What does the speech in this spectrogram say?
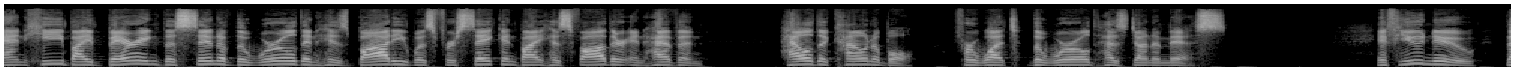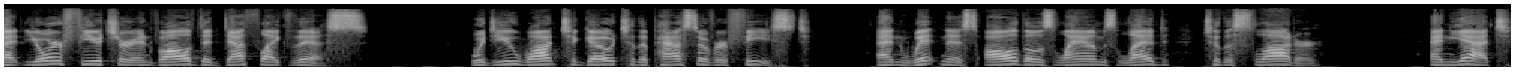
and he, by bearing the sin of the world in his body, was forsaken by his Father in heaven, held accountable for what the world has done amiss. If you knew that your future involved a death like this, would you want to go to the Passover feast and witness all those lambs led to the slaughter? And yet,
